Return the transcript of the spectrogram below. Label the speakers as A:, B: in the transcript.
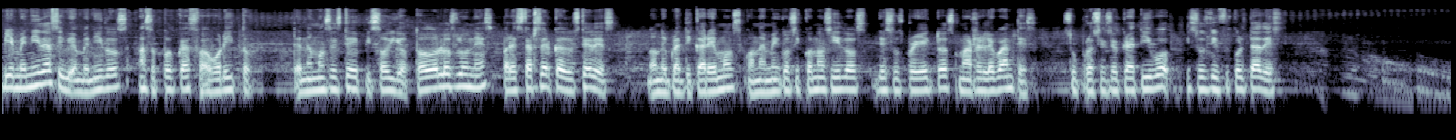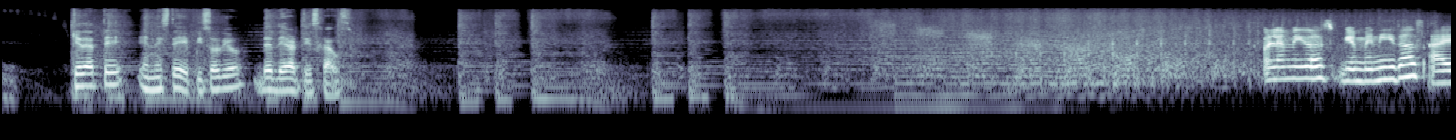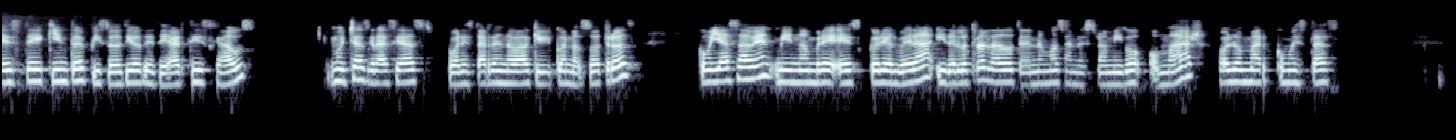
A: Bienvenidas y bienvenidos a su podcast favorito. Tenemos este episodio todos los lunes para estar cerca de ustedes, donde platicaremos con amigos y conocidos de sus proyectos más relevantes, su proceso creativo y sus dificultades. Quédate en este episodio de The Artist House.
B: Hola amigos, bienvenidos a este quinto episodio de The Artist House. Muchas gracias por estar de nuevo aquí con nosotros. Como ya saben, mi nombre es Cori Olvera y del otro lado tenemos a nuestro amigo Omar. Hola Omar, ¿cómo estás?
